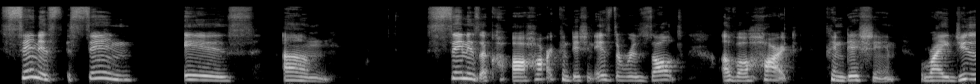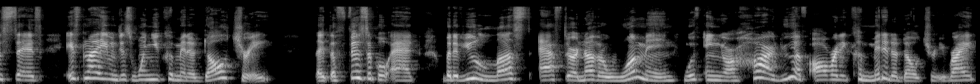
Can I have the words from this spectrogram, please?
sin is sin is um sin is a, a heart condition is the result of a heart condition right jesus says it's not even just when you commit adultery like the physical act. But if you lust after another woman within your heart, you have already committed adultery, right?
